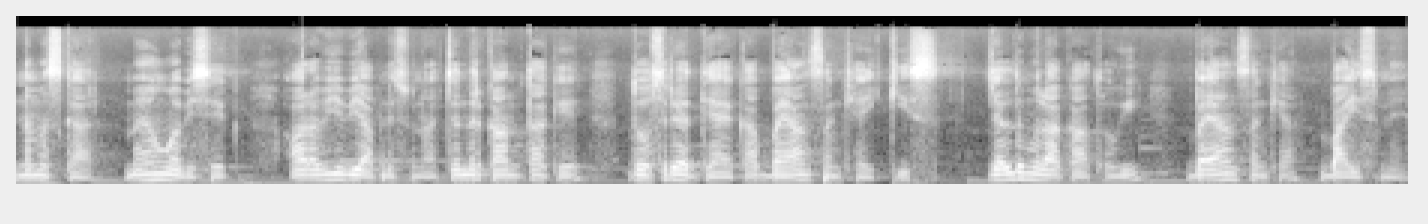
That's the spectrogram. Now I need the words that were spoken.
नमस्कार, मैं हूँ अभिषेक और अभी अभी आपने सुना चंद्रकांता के दूसरे अध्याय का बयान संख्या 21 जल्द मुलाकात होगी बयान संख्या 22 में।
